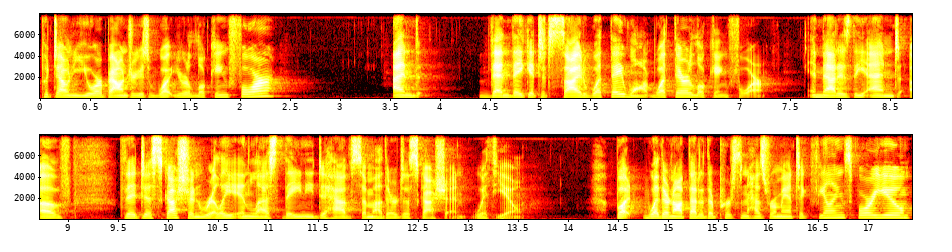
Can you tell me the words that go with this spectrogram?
put down your boundaries, what you're looking for, and then they get to decide what they want, what they're looking for. And that is the end of the discussion, really, unless they need to have some other discussion with you. But whether or not that other person has romantic feelings for you,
